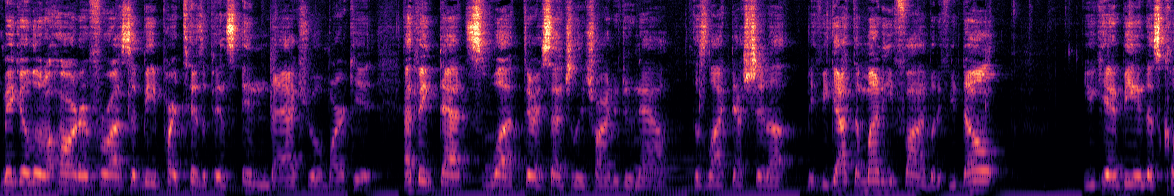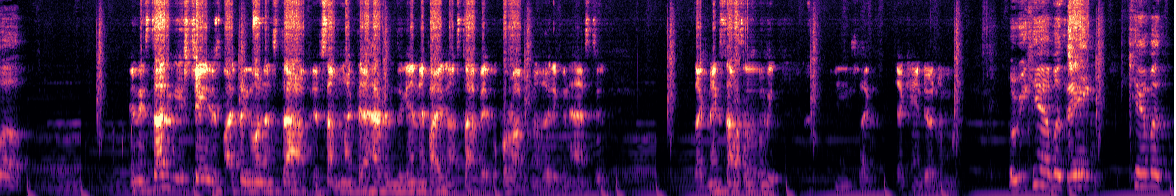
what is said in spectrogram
make it a little harder for us to be participants in the actual market. I think that's what they're essentially trying to do now just lock that shit up. If you got the money fine but if you don't you can't be in this club. And the stock exchange is likely going to stop. If something like that happens again. They're probably going to stop it before Robinhood even has to. Like next time, something be, companies like they can't do it no more. But we can't ever take can't ever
